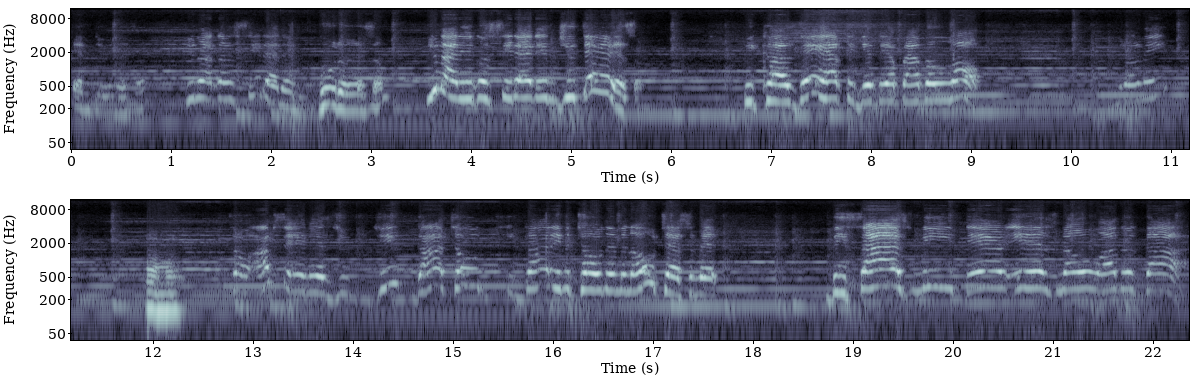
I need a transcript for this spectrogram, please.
Hinduism. You're not gonna see that in Buddhism. You're not even gonna see that in Judaism. Because they have to get there by the law. You know what I mean? Uh-huh. So I'm saying is you, God told God even told them in the Old Testament, besides me there is no other God.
